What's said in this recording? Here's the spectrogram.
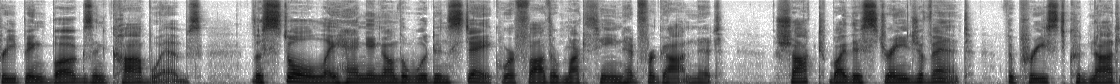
creeping bugs, and cobwebs, the stole lay hanging on the wooden stake where Father Martin had forgotten it. Shocked by this strange event, the priest could not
